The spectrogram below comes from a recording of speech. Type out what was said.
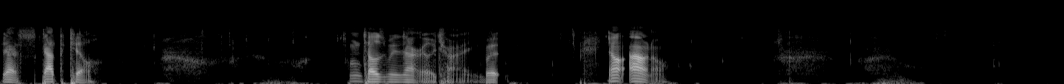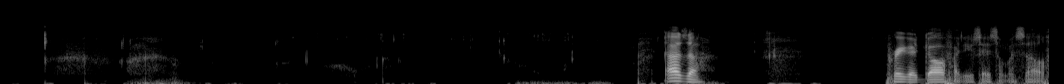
Yes, got the kill. Someone tells me he's not really trying, but, know, I don't know. That was a pretty good golf, I do say so myself.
